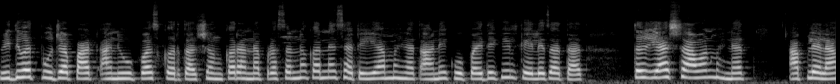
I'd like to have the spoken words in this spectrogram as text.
विधिवत पूजापाठ आणि उपवास करतात. शंकरांना प्रसन्न करण्यासाठी या महिन्यात अनेक उपाय देखील केले जातात. तर या श्रावण महिन्यात आपल्याला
